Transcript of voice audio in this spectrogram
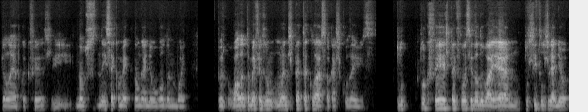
pela época que fez, e não, nem sei como é que não ganhou o Golden Boy. Porque o Alan também fez um, um ano espetacular, só que acho que o Davis, pelo, pelo que fez, pela influência dele no Bayern, pelos títulos que ganhou,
